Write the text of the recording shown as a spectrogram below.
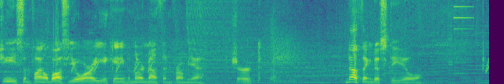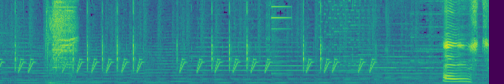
Geez, some final boss you are, you can't even learn nothing from you. Jerk. Nothing to steal. Haste!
